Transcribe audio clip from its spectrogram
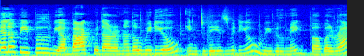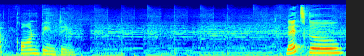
Hello people, we are back with our another video. In today's video, we will make bubble wrap corn painting. Let's go!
